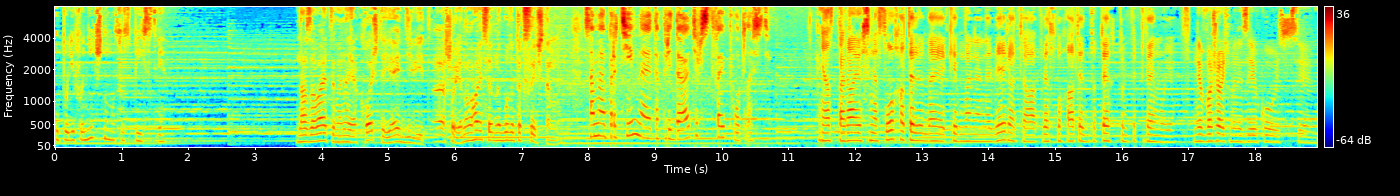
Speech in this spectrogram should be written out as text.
у поліфонічному суспільстві. Називайте мене як хочете, я індивід. А що, я намагаюся не бути токсичним. Самое противное – это предательство и подлость. Я стараюся не слухати людей, які в мене не вірять, а прислухати до тих, хто підтримує. не вважають мене за якогось, е,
